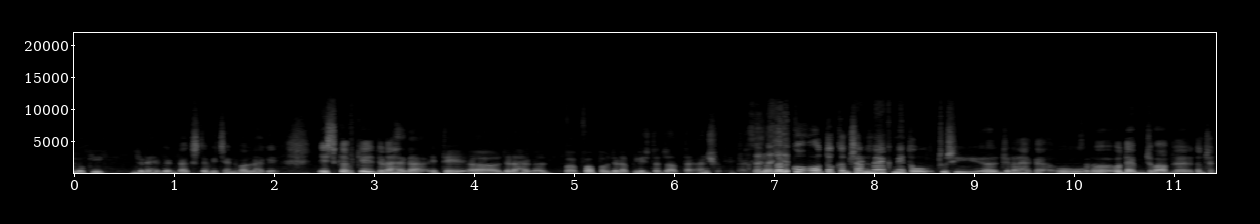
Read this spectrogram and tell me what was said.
ਲੋਕੀ ਜਿਹੜੇ ਹੈਗੇ ਡਰੱਗਸ ਦੇ ਵਿੱਚ ਇਨਵੋਲਵ ਹੈਗੇ। ਇਸ ਕਰਕੇ ਜਿਹੜਾ ਹੈਗਾ ਇੱਥੇ ਜਿਹੜਾ ਹੈਗਾ ਪ੍ਰੋਪਰ ਜਿਹੜਾ ਪੁਲਿਸ ਦਾ ਜਾਬਤਾ ਹੈ ਅਨਸ਼ੋਰ ਕੀਤਾ ਸਰ, ਦੇਖੋ ਉਹ ਤਾਂ ਕੰਸਰਨ ਮਹਿਕਮੇ ਤੋਂ ਤੁਸੀਂ ਜਿਹੜਾ ਹੈਗਾ ਉਹ ਉਹਦਾ ਜਵਾਬ ਦੇ ਕੰਸਰਨ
